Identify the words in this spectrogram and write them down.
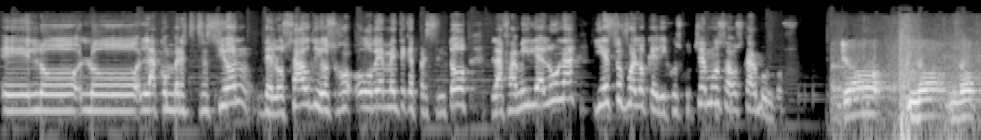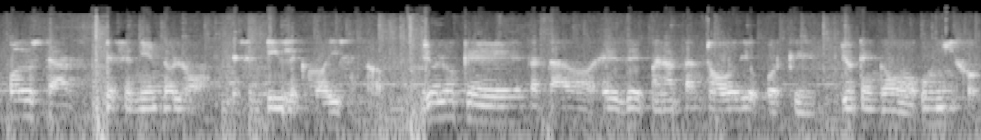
eh, lo- lo- la conversación de los audios, obviamente que presentó la familia Luna, y esto fue lo que dijo. Escuchemos a Oscar Burgos. Yo no, no puedo estar defendiendo lo indefendible, como dicen. ¿no? Yo lo que he tratado es de parar tanto odio porque yo tengo un hijo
